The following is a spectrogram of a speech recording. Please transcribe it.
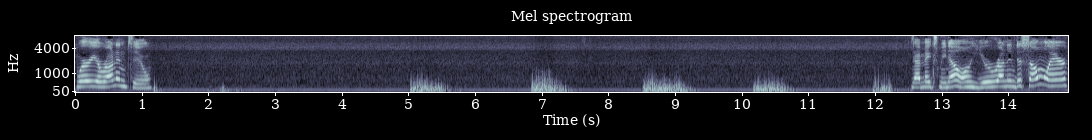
Where are you running to? That makes me know you're running to somewhere.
